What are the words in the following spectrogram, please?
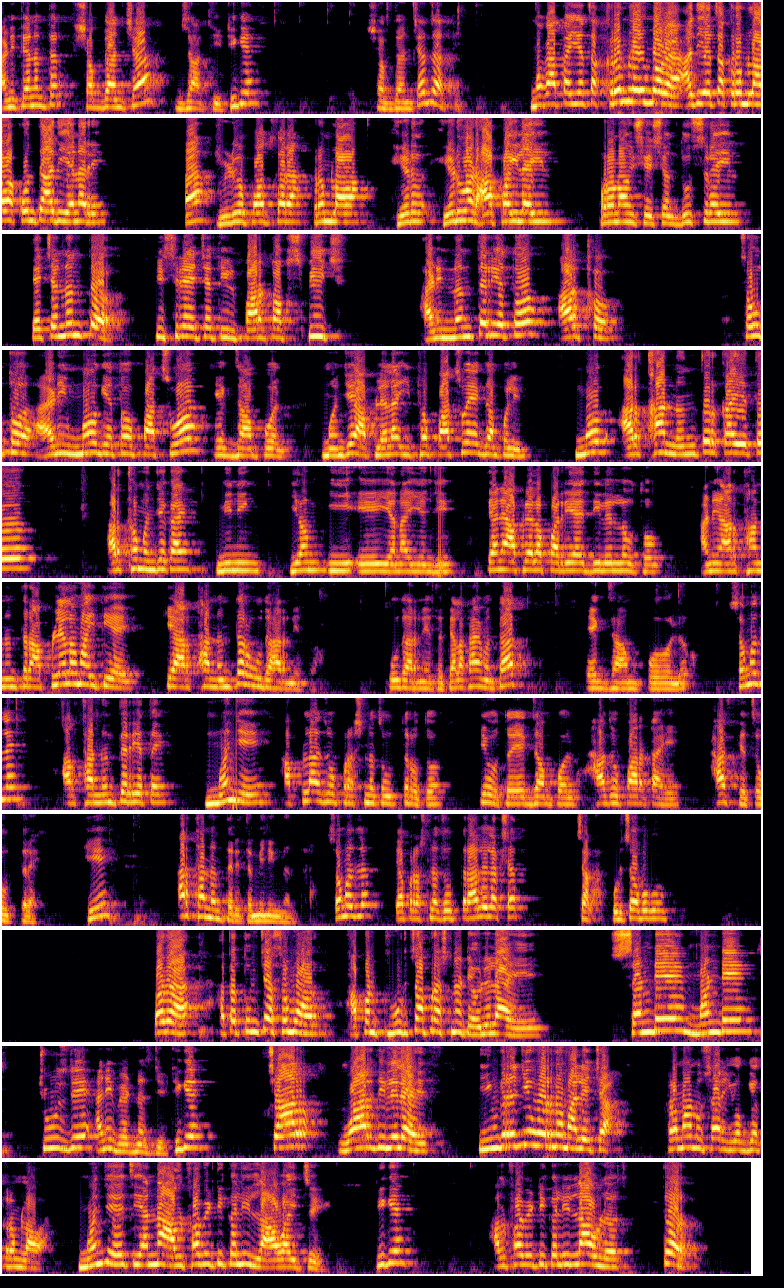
आणि त्यानंतर शब्दांच्या जाती ठीक आहे? शब्दांच्या जाती. मग आता याचा क्रम लावून बघा. आधी याचा क्रम लावा. कोणत्या आधी येणार आहे? हा? व्हिडिओ पॉज करा. क्रम लावा. हेड हेडवर्ड हा पहिला येईल. प्रोनाऊन्सिएशन दुसरं येईल. त्याच्यानंतर तिसऱ्या याच्यातील पार्ट ऑफ स्पीच आणि नंतर येतो अर्थ. चौथं आणि मग येतो पाचवं एक्झाम्पल म्हणजे आपल्याला इथं पाचवं एक्झाम्पल येईल. मग अर्थानंतर काय येतं? अर्थ म्हणजे काय? Meaning M E A N I N G त्याने आपल्याला पर्याय दिलेलं नव्हतं. आणि अर्थानंतर आपल्याला माहिती आहे की अर्थानंतर उदाहरण येतं. उदाहरण येतं. त्याला काय म्हणतात? एक्झाम्पल समजलंय? अर्थानंतर येत आहे म्हणजे आपला जो प्रश्नाचं उत्तर होतं ते होतं एक्झाम्पल हा जो पार्ट आहे हाच त्याचं उत्तर आहे. हे अर्थानंतर येतं मिनिंग नंतर. समजलं? या प्रश्नाचं उत्तर आलं लक्षात? चला पुढचा बघू. बघा आता तुमच्यासमोर आपण पुढचा प्रश्न ठेवलेला आहे. संडे मंडे ट्यूजडे आणि वेडनसडे ठीक आहे? चार वार दिलेले आहेत. इंग्रजी वर्णमालेच्या क्रमानुसार योग्य क्रम लावा. म्हणजेच यांना अल्फाबेटिकली लावायचंय. ठीक आहे? अल्फाबेटिकली लावलंच तर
